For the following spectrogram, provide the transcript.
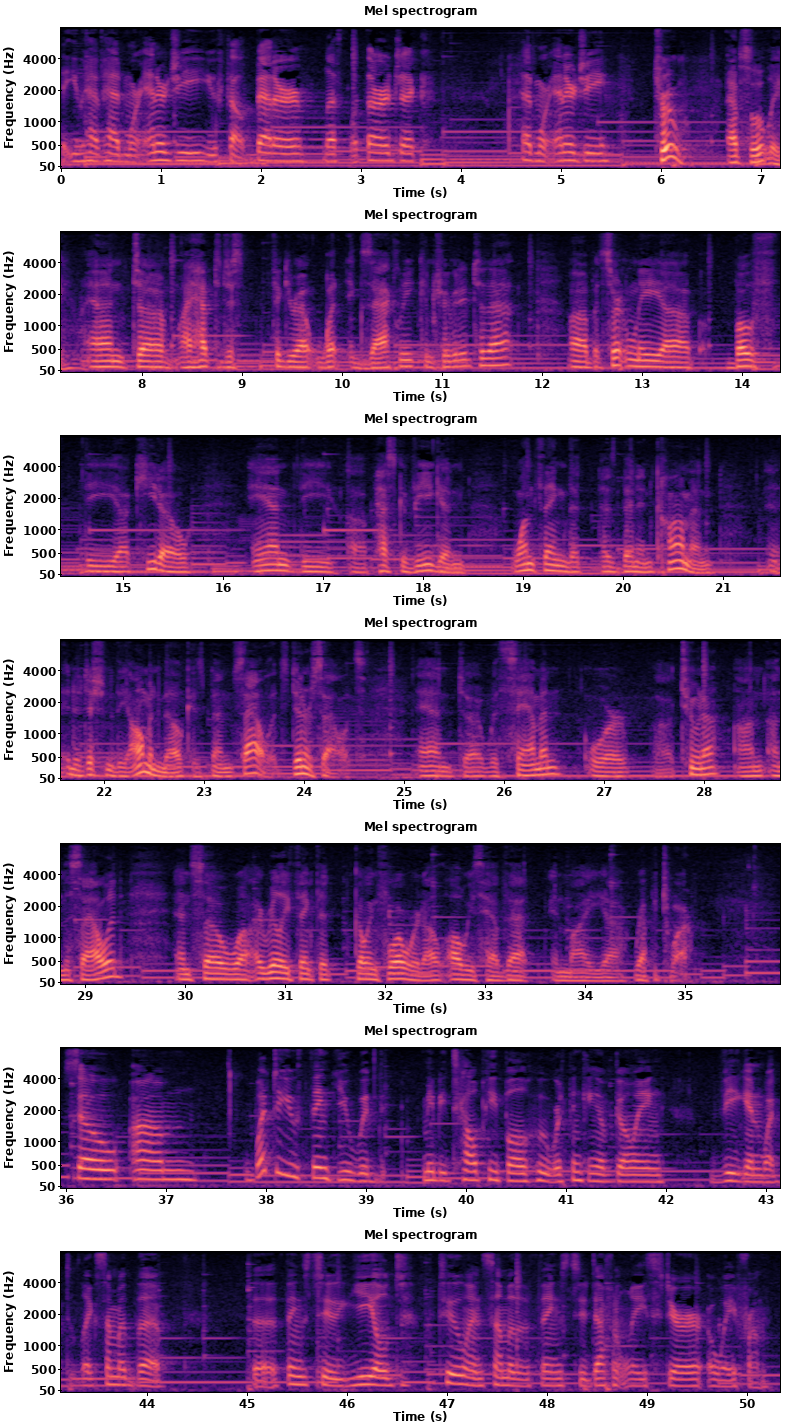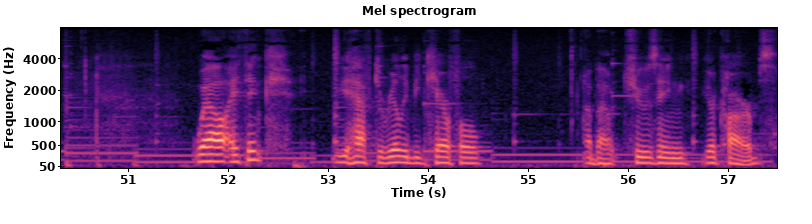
that you have had more energy, you felt better, less lethargic, had more energy. True, absolutely, and uh, I have to just figure out what exactly contributed to that. Uh, but certainly, uh, both the uh, keto and the uh, pesca vegan, one thing that has been in common in addition to the almond milk, has been salads, dinner salads, and uh, with salmon or uh, tuna on, on the salad. And so uh, I really think that going forward, I'll always have that in my uh, repertoire. So, um, what do you think you would maybe tell people who were thinking of going vegan? What, like, some of the the things to yield to, and some of the things to definitely steer away from? Well, I think you have to really be careful about choosing your carbs.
